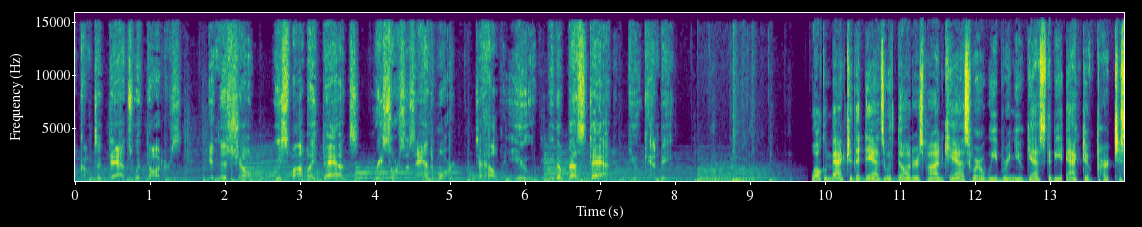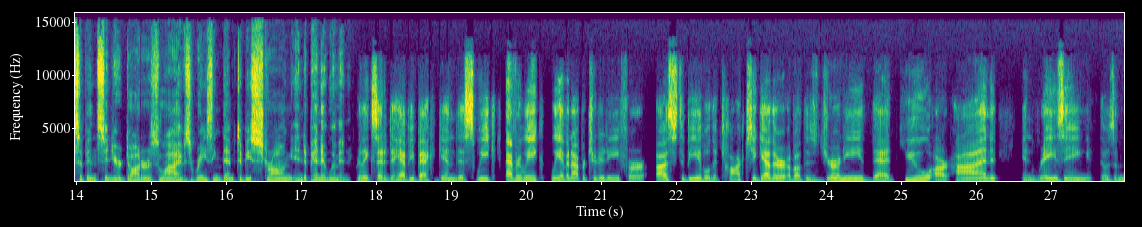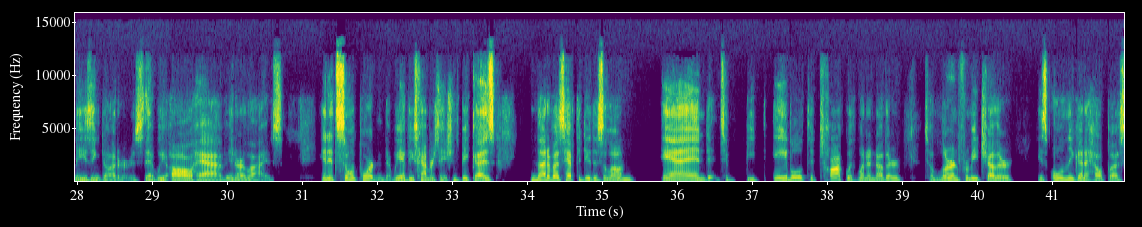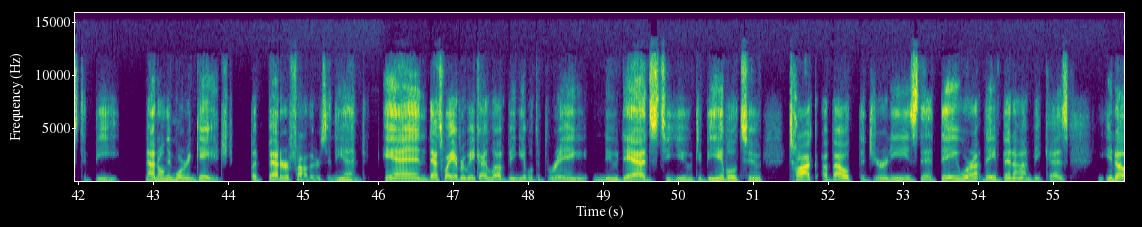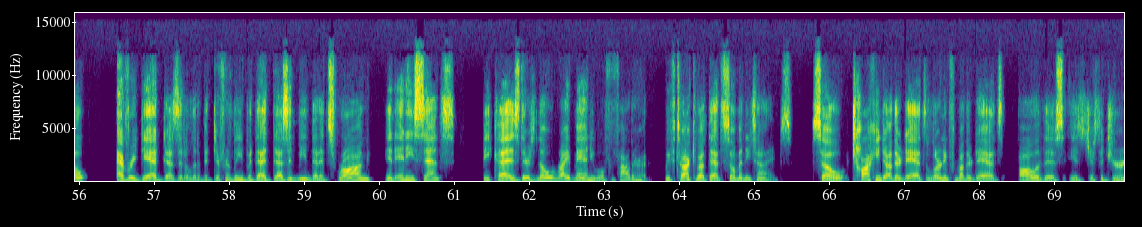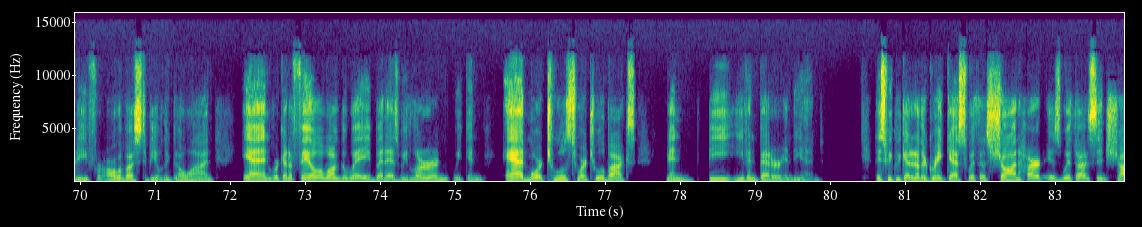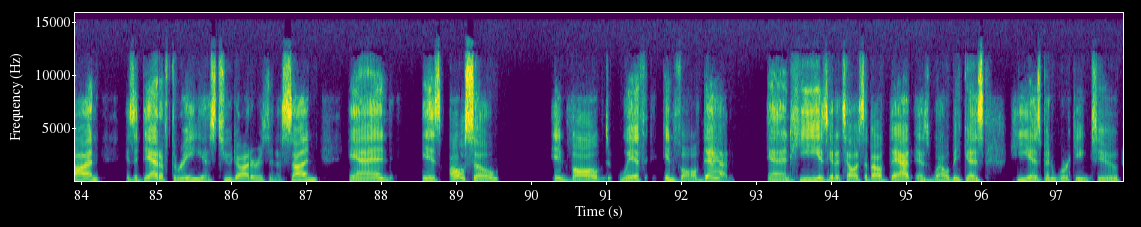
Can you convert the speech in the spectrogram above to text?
Welcome to Dads with Daughters. In this show, we spotlight dads, resources, and more to help you be the best dad you can be. Welcome back to the Dads with Daughters podcast, where we bring you guests to be active participants in your daughters' lives, raising them to be strong, independent women. Really excited to have you back again this week. Every week, we have an opportunity for us to be able to talk together about this journey that you are on in raising those amazing daughters that we all have in our lives. And it's so important that we have these conversations because none of us have to do this alone and to be able to talk with one another, to learn from each other is only going to help us to be not only more engaged, but better fathers in the end. And that's why every week I love being able to bring new dads to you to be able to talk about the journeys that they were they've been on because you know every dad does it a little bit differently, but that doesn't mean that it's wrong in any sense because there's no right manual for fatherhood. We've talked about that so many times. So, talking to other dads, learning from other dads, all of this is just a journey for all of us to be able to go on. And we're going to fail along the way, but as we learn, we can add more tools to our toolbox and be even better in the end. This week, we got another great guest with us. Shon Hart is with us. And Shon is a dad of three, he has two daughters and a son, and is also involved with Involved Dad. And he is going to tell us about that as well, because he has been working to,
